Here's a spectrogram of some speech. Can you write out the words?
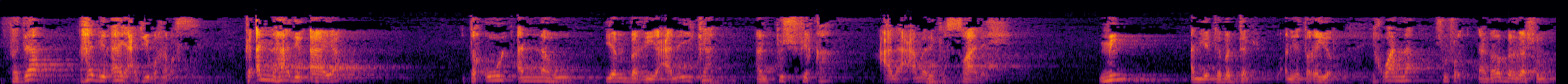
فده هذه الآية عجيبة خلاص. كأن هذه الآية تقول أنه ينبغي عليك أن تشفق على عملك الصالح من أن يتبدل وأن يتغير. إخواننا شوف يعني ربنا قال شنو؟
